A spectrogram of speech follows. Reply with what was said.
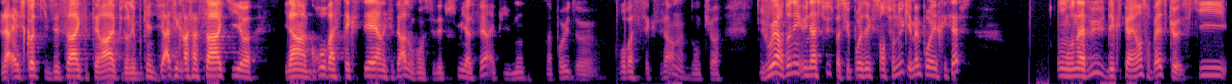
Larry Scott qui faisait ça, etc. Et puis dans les bouquins, il disait, ah, c'est grâce à ça qu'il il a un gros vaste externe, etc. Donc on s'était tous mis à le faire. Et puis bon, on n'a pas eu de gros vaste externe. Donc euh, je voulais redonner une astuce parce que pour les extensions nuque et même pour les triceps, on a vu d'expérience en fait que ce qui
